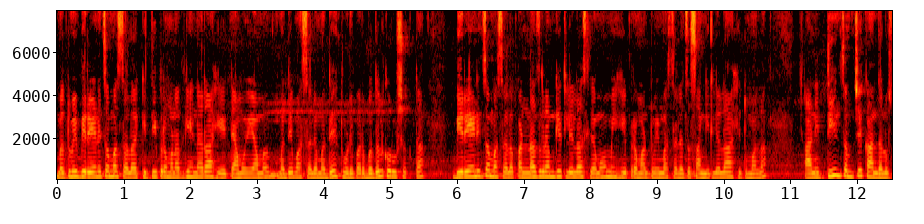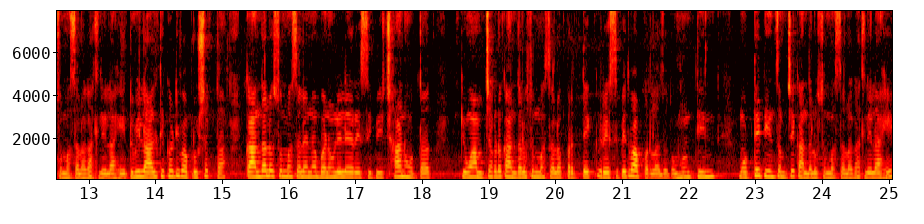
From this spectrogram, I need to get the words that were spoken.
मग तुम्ही बिर्याणीचा मसाला किती प्रमाणात घेणार आहे त्यामुळे यामध्ये मसाल्यामध्ये थोडेफार बदल करू शकता. बिर्याणीचा मसाला पन्नास ग्राम घेतलेला असल्यामुळे मी हे प्रमाण तुम्ही मसाल्याचं सांगितलेलं आहे तुम्हाला. आणि तीन चमचे कांदा लसूण मसाला घातलेला आहे. तुम्ही लाल तिखटही वापरू शकता. कांदा लसूण मसाल्यानं बनवलेल्या रेसिपी छान होतात. किंवा आमच्याकडं कांदा लसूण मसाला प्रत्येक रेसिपीत वापरला जातो. म्हणून तीन मोठे तीन चमचे कांदा लसूण मसाला घातलेला आहे.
